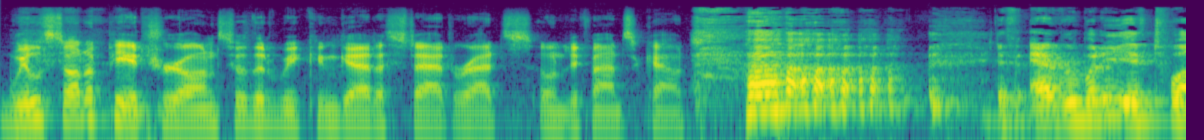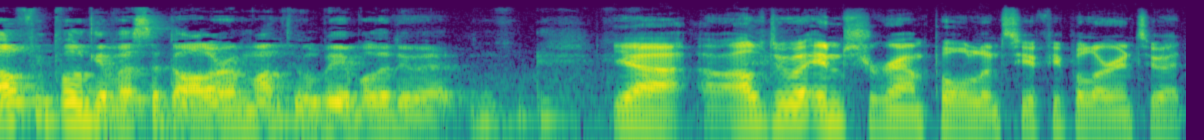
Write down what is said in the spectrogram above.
We'll start a Patreon so that we can get a Stat Rats OnlyFans account. if everybody, if 12 people give us a dollar a month, we'll be able to do it. Yeah, I'll do an Instagram poll and see if people are into it.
